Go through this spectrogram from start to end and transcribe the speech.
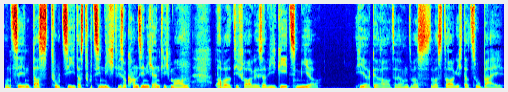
und sehen, das tut sie, das tut sie nicht, wieso kann sie nicht endlich mal? Aber die Frage ist ja, wie geht's mir hier gerade und was, was trage ich dazu bei?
